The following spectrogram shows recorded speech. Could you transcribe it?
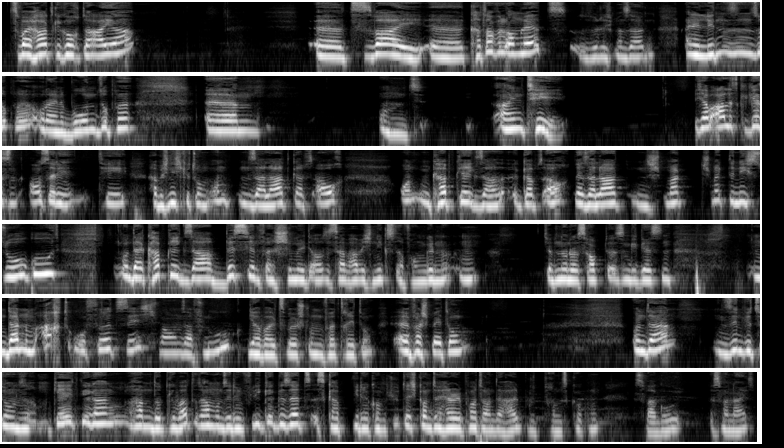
zwei hartgekochte Eier, äh, zwei äh, Kartoffelomelettes, würde ich mal sagen, eine Linsensuppe oder eine Bohnensuppe ähm, und ein Tee. Ich habe alles gegessen, außer den Tee habe ich nicht getrunken. Und einen Salat gab's auch. Und ein Cupcake gab's auch. Der Salat schmack, schmeckte nicht so gut. Und der Cupcake sah ein bisschen verschimmelt aus, deshalb habe ich nichts davon genommen. Ich habe nur das Hauptessen gegessen. Und dann um 8.40 Uhr war unser Flug. Ja, weil 12 Stunden Vertretung, äh, Verspätung. Und dann sind wir zu unserem Gate gegangen, haben dort gewartet, haben uns in den Flieger gesetzt. Es gab wieder Computer. Ich konnte Harry Potter und der Halbblutprinz gucken. Das war gut. Das war nice.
